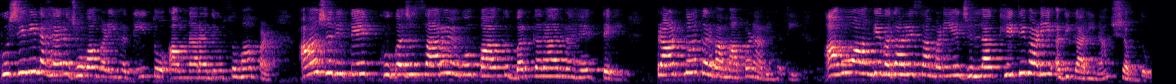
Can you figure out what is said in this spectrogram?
ખુશીની લહેર જોવા મળી હતી તો આવનારા દિવસોમાં પણ આ જ રીતે ખૂબ જ સારો એવો પાક બરકરાર રહે તેવી પ્રાર્થના કરવામાં પણ આવી હતી. આવો આ અંગે વધારે સાંભળીએ જિલ્લા ખેતીવાડી અધિકારીના શબ્દો.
